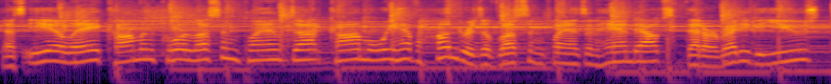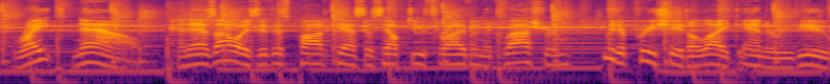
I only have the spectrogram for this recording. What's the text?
That's ELA Common Core Lesson Plans.com, where we have hundreds of lesson plans and handouts that are ready to use right now. And as always, if this podcast has helped you thrive in the classroom, we'd appreciate a like and a review.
